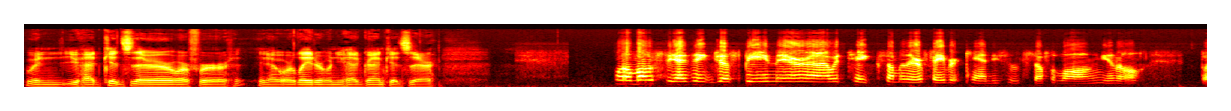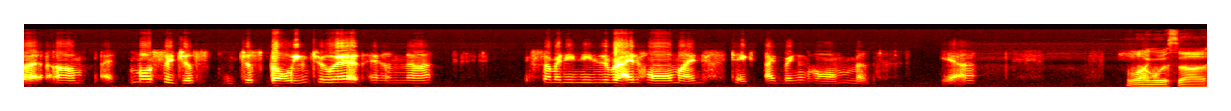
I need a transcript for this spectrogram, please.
when you had kids there, or for you know, or later when you had grandkids there? Well, mostly I think just being there, and I would take some of their favorite candies and stuff along, you know. But um, I, mostly just just going to it, and uh, if somebody needed a ride home, I'd take I'd bring them home, and yeah. Along with, uh,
